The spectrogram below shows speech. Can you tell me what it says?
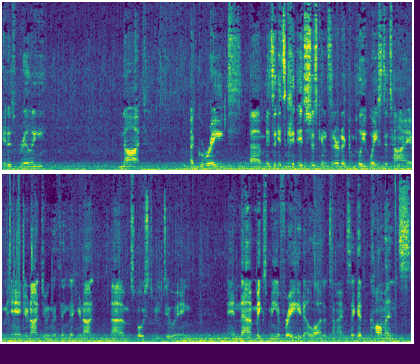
It is really not a great. Um, it's it's it's just considered a complete waste of time, and you're not doing the thing that you're not um, supposed to be doing, and that makes me afraid a lot of times. I get comments,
